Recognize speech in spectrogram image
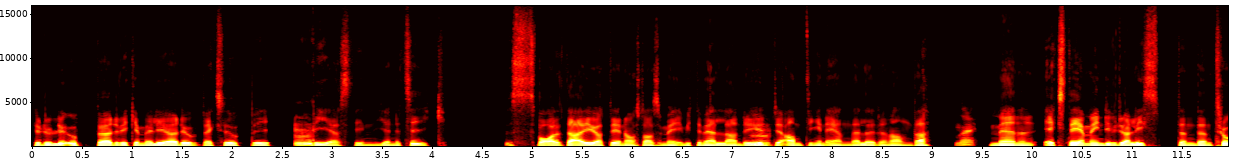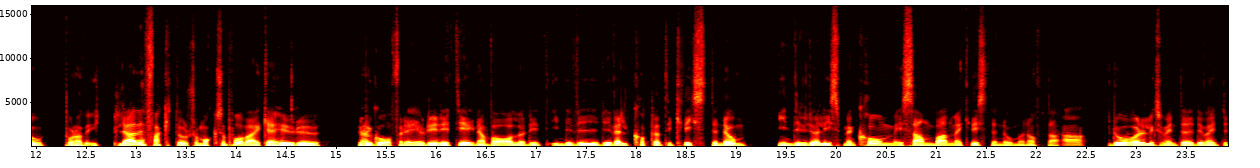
hur du blir uppfödd, vilken miljö du växer upp i, Mm. via din genetik. Svaret är ju att det är någonstans mi- mittemellan. Det är ju Mm. inte antingen en eller den andra. Nej. Men en extrem individualist, den, den tror på något ytterligare faktor som också påverkar hur du, hur det går för dig. Och det är ditt egna val och ditt individ. Det är väldigt kopplat till kristendom. Individualismen kom i samband med kristendomen ofta. Ja. För Då var det liksom inte, det var inte,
